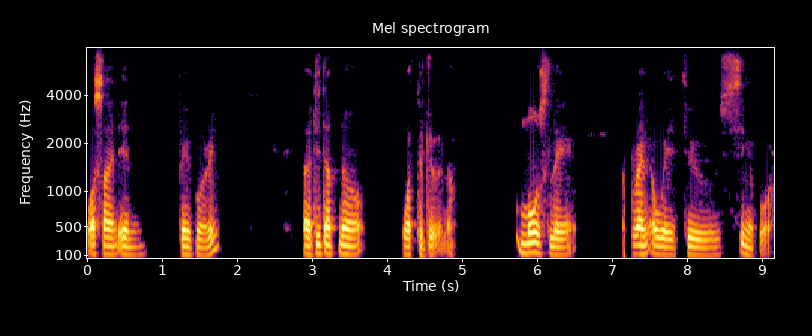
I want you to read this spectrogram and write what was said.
was signed in February. Uh, did not know what to do. Know. Mostly ran away to Singapore.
